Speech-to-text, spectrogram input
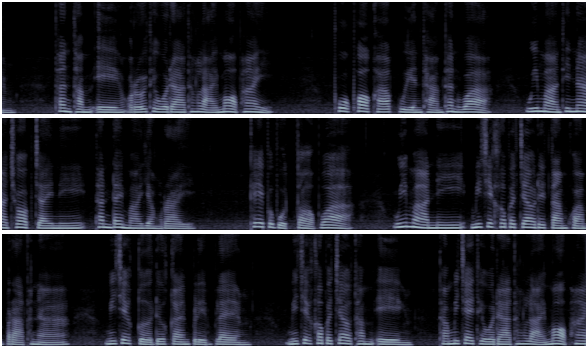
ง ท่านทำเองหรือเทวดาทั้งหลายมอบให้ พวกพ่อค้าเกวียนถามท่านว่า วิมานที่น่าชอบใจนี้ท่านได้มาอย่างไร เทพบุตรตอบว่า วิมานนี้มิใช่ข้าพเจ้าได้ตามความปรารถนา มิใช่เกิดโดยการเปลี่ยนแปลง มิใช่ข้าพเจ้าทำเอง ทั้งม่ใช่เทวดาทั้งหลายมอบให้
